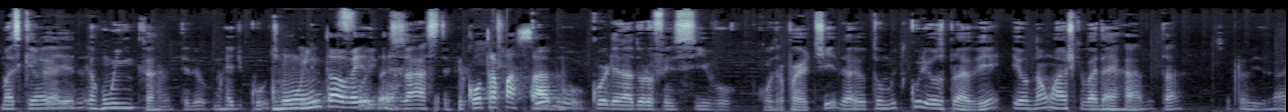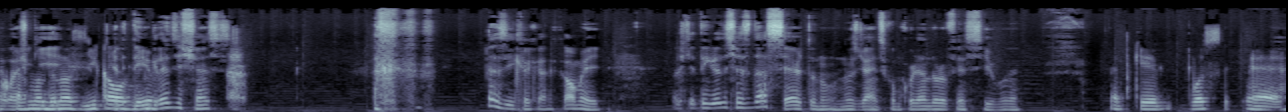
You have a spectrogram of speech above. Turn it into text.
mas que é, é, ruim, cara, entendeu? Como head coach. Ruim talvez. Foi um é. desastre. Ficou ultrapassado. Como coordenador ofensivo contrapartida, eu tô muito curioso para ver. Eu não acho que vai dar errado, tá? Só pra avisar. Eu acho que ele tem grandes chances. é zica, cara, calma aí. Acho que ele tem grandes chances de dar certo no, nos Giants como coordenador ofensivo, né? É porque você. É,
